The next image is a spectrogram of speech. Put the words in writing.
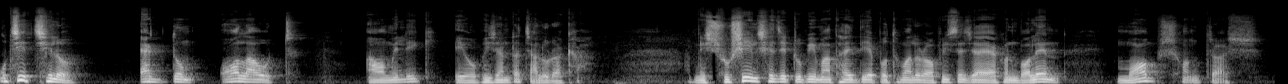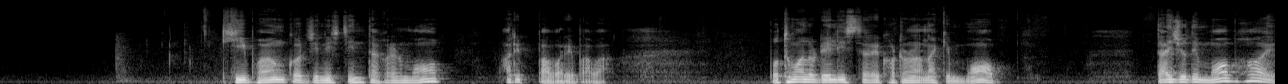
উচিত ছিল একদম অল আউট আওয়ামী লীগ এই অভিযানটা চালু রাখা। আপনি সুশীল সেজে টুপি মাথায় দিয়ে প্রথম আলোর অফিসে যায়, এখন বলেন, মব সন্ত্রাস। কি ভয়ঙ্কর জিনিস, চিন্তা করেন, মব? আরে বাবা রে বাবা। প্রথম আলো ডেইলি স্টারের ঘটনা নাকি মব? তাই যদি মব হয়,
